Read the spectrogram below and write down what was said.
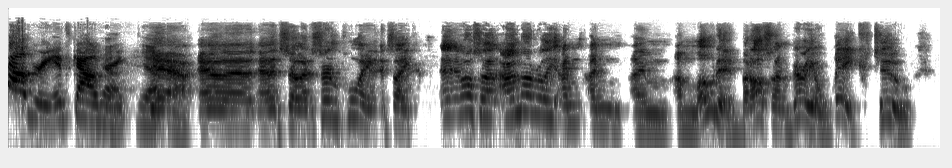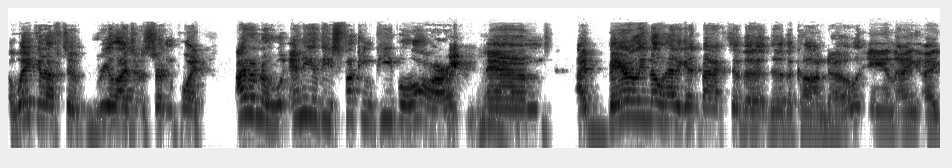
Calgary. It's Calgary. Yeah. yeah and, uh, and so at a certain point it's like and also i'm not really i'm i'm i'm i'm loaded but also i'm very awake too awake enough to realize at a certain point i don't know who any of these fucking people are and i barely know how to get back to the the, the condo and I, I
